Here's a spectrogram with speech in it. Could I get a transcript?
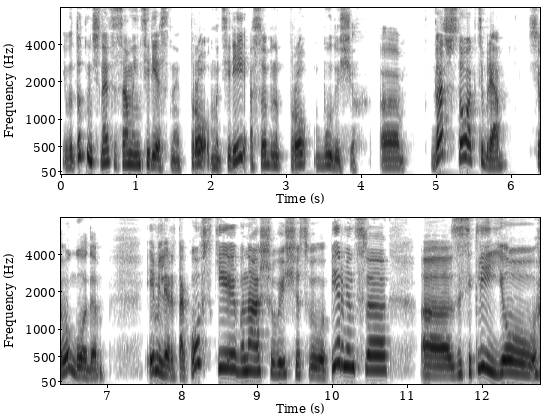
И вот тут начинается самое интересное про матерей, особенно про будущих. 26 э, октября всего года Эмили Ротаковский, вынашивающая своего первенца, э, засекли ее в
